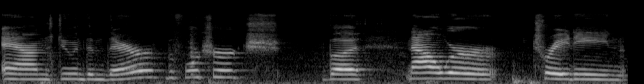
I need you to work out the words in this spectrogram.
and doing them there before church, but now we're trading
